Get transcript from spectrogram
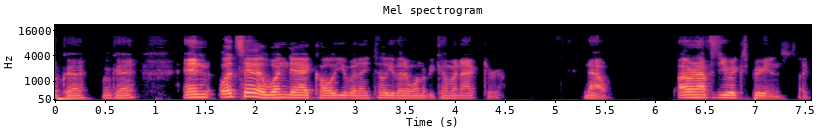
okay okay and let's say that one day I call you and I tell you that I want to become an actor. Now, I don't have zero experience, like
